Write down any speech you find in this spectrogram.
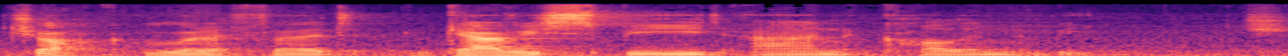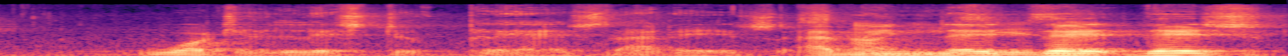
Jock Rutherford, Gary Speed, and Colin Veitch. What a list of players that is! It's I mean, easy, there, is there, it? there's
